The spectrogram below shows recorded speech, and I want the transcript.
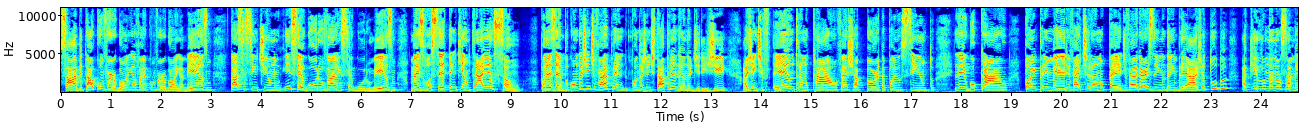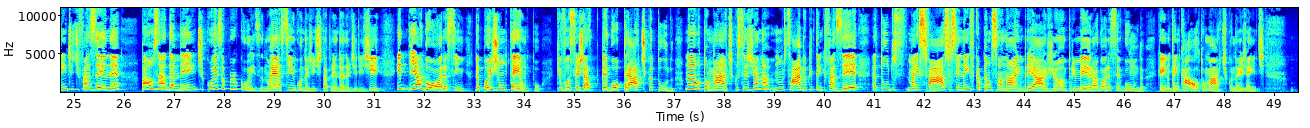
sabe? Tá com vergonha, vai com vergonha mesmo. Tá se sentindo inseguro, vai inseguro mesmo, mas você tem que entrar em ação. Por exemplo, quando a gente vai quando a gente está aprendendo a dirigir, a gente entra no carro, fecha a porta, põe o cinto, liga o carro, põe primeiro e vai tirando o pé devagarzinho da embreagem, é tudo aquilo na nossa mente de fazer, né? Pausadamente, coisa por coisa. Não é assim quando a gente está aprendendo a dirigir? E, e agora, assim, depois de um tempo que você já pegou prática tudo. Não é automático, você já não, não, sabe o que tem que fazer, é tudo mais fácil, sem nem ficar pensando, ah, embreagem, ah, primeira, agora segunda. Quem não tem carro automático, né, gente?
